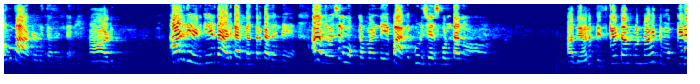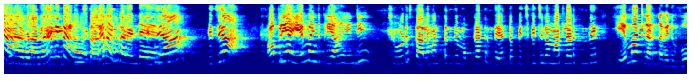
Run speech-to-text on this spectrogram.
ఒక మాట అడుగుతానండి. ఆ, అడుగు. ఆడిది ఇడికి ఆడికి అమ్మేస్తారు కదండి. అందులో చిన్న ముక్క ఇవ్వండి పాకి గుడి చేసుకుంటాను. అదేమైనా బిస్కెట్ అనుకుంటావా ఇటు ముక్కి అమ్మగారండి అలవాటు అమ్మగారండి విజయ విజయ. ఆ ప్రియా ఏమైంది ప్రియా? ఏంటి? చూడు స్థలం అంటుంది ముక్క అంటుంది. ఏంటో పిచ్చి పిచ్చిగా మాట్లాడుతుంది. ఏం మాట్లాడుతున్నావే నువ్వు?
